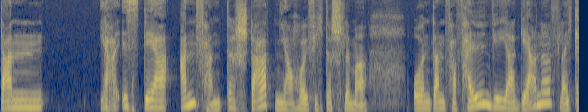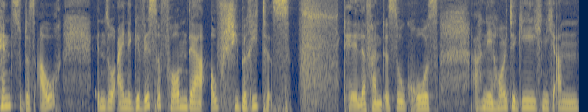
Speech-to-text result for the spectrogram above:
dann ja, ist der Anfang, das Starten ja häufig das Schlimme. Und dann verfallen wir ja gerne, vielleicht kennst du das auch, in so eine gewisse Form der Aufschieberitis. Elefant ist so groß. Ach nee, heute gehe ich nicht an,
